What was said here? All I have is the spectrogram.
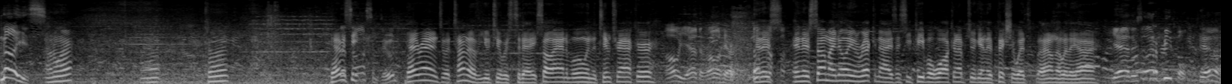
Nice. On where? Uh, come on. Yeah, That's awesome, dude. yeah, I ran into a ton of YouTubers today. Saw Animu and the Tim Tracker, Oh yeah, they're all here. and there's and there's some I don't even recognize. I see people walking up to getting their picture with, but I don't know who they are. yeah, there's a lot of people. Yeah.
